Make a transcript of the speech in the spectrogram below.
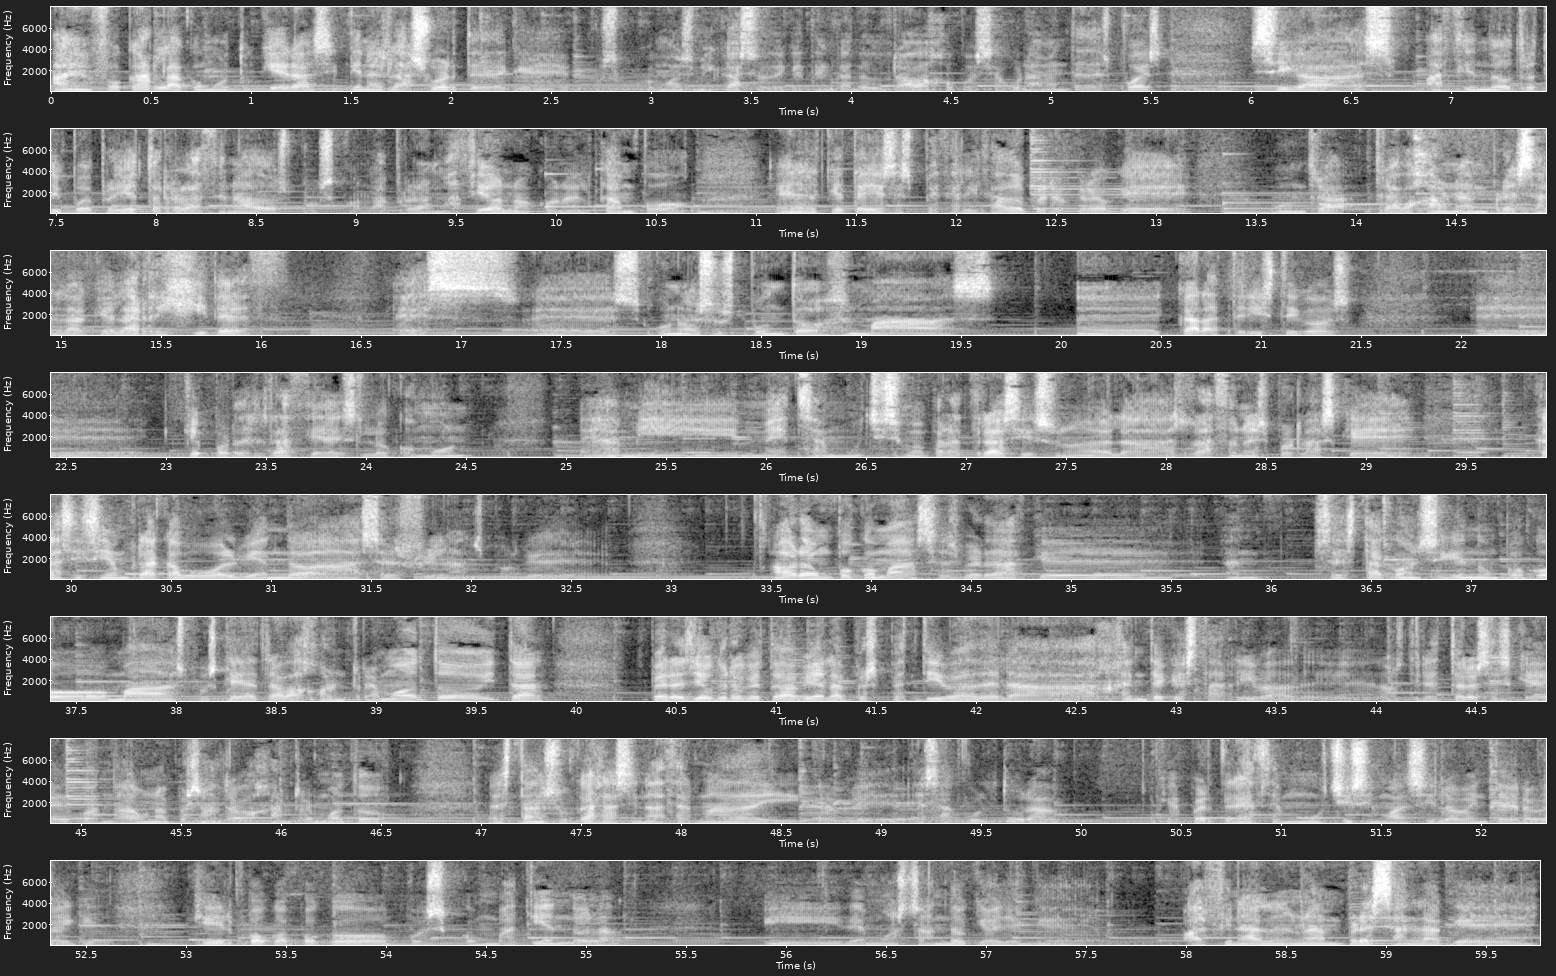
enfocarla como tú quieras. Si tienes la suerte de que, pues, como es mi caso, de que te encanta tu trabajo, pues seguramente después sigas haciendo otro tipo de proyectos relacionados pues, con la programación o con el campo en el que te hayas especializado, pero creo que trabajar en una empresa en la que la rigidez es, uno de sus puntos más eh, característicos, eh, que por desgracia es lo común, a mí me echan muchísimo para atrás y es una de las razones por las que casi siempre acabo volviendo a ser freelance, porque ahora un poco más, es verdad que se está consiguiendo un poco más pues que haya trabajo en remoto y tal, pero yo creo que todavía la perspectiva de la gente que está arriba, de los directores, es que cuando una persona trabaja en remoto está en su casa sin hacer nada y creo que esa cultura que pertenece muchísimo al siglo XX, creo que hay que, ir poco a poco pues combatiéndola y demostrando que, oye, que al final en una empresa en la que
